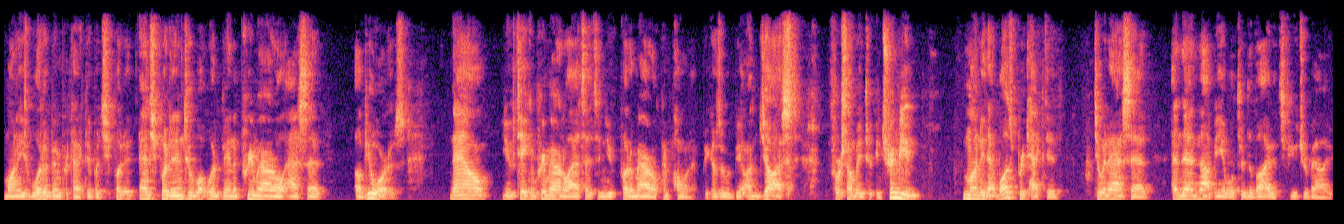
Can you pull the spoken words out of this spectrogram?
monies would have been protected, but she put it and she put it into what would have been a premarital asset of yours. Now you've taken premarital assets and you've put a marital component because it would be unjust for somebody to contribute money that was protected to an asset and then not be able to divide its future value.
